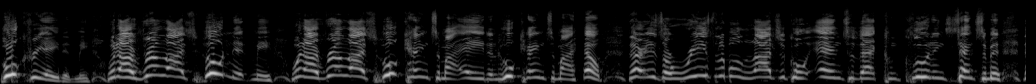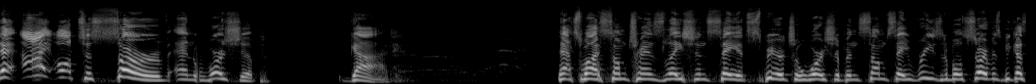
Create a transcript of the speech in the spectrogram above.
who created me, when I realize who knit me, when I realize who came to my aid and who came to my help, there is a reasonable, logical end to that concluding sentiment that I ought to serve and worship God. That's why some translations say it's spiritual worship and some say reasonable service because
